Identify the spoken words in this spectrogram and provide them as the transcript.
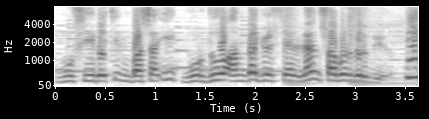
musibetin başa ilk vurduğu anda gösterilen sabırdır diyor. İlk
